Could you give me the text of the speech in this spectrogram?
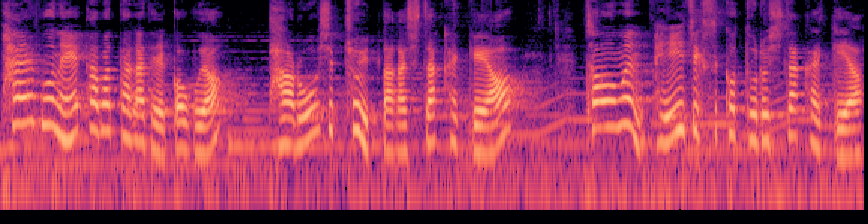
8분의 타바타가 될 거고요. 바로 10초 있다가 시작할게요. 처음은 basic 스쿼트로 시작할게요.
